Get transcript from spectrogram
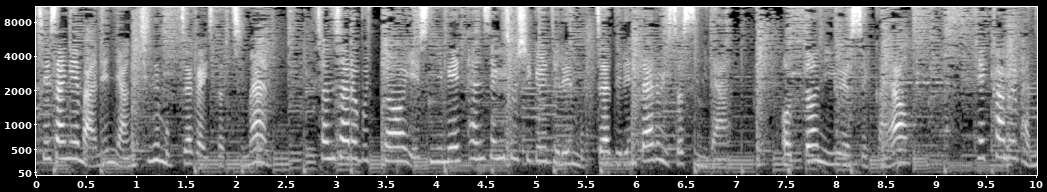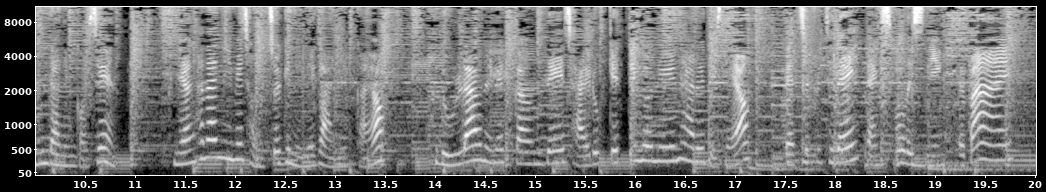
세상에 많은 양치는 목자가 있었지만 천사로부터 예수님의 탄생 소식을 들은 목자들은 따로 있었습니다. 어떤 이유였을까요? 택함을 받는다는 것은 그냥 하나님의 전적인 은혜가 아닐까요? 그 놀라운 은혜 가운데 자유롭게 뛰노는 하루 되세요. That's it for today. Thanks for listening. Bye bye.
